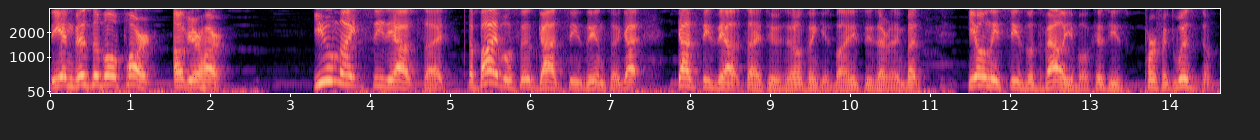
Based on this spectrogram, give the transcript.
the invisible part of your heart. You might see the outside. The Bible says God sees the inside. God, God sees the outside too, so I don't think he's blind. He sees everything. But he only sees what's valuable because he's perfect wisdom.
